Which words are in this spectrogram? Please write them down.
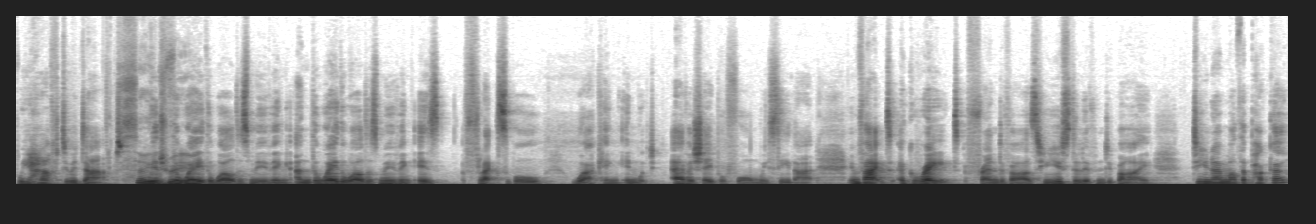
We have to adapt So with true. the way the world is moving. And the way the world is moving is flexible working in whichever shape or form we see that. In fact, a great friend of ours who used to live in Dubai, do you know Mother Pukka?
